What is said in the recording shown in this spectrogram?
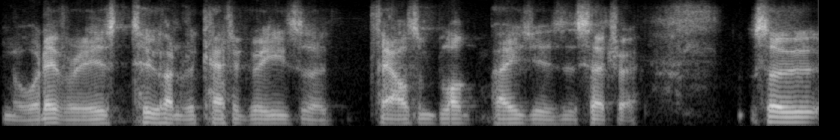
you know, whatever it is, 200 categories, a thousand blog pages, etc. So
